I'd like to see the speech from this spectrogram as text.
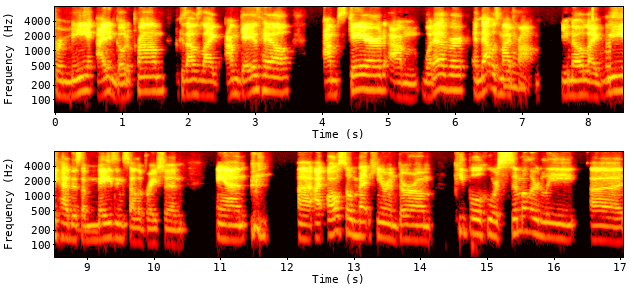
for me, I didn't go to prom because I was like, I'm gay as hell. I'm scared. I'm whatever. And that was my yeah. prom. You know, like we had this amazing celebration. And uh, I also met here in Durham people who are similarly uh,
